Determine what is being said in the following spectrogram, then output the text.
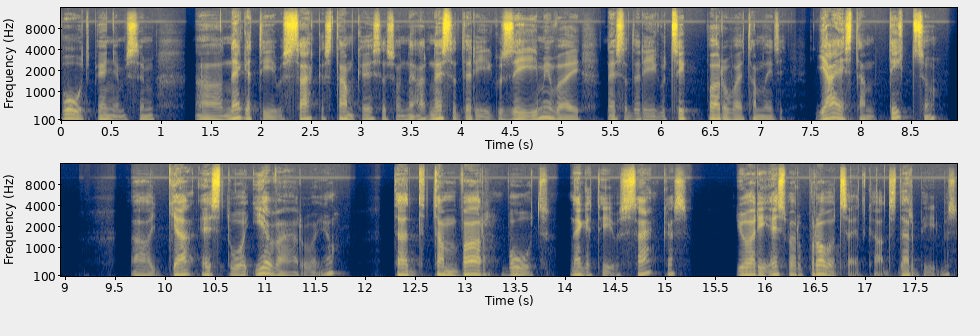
būt, pieņemsim, negatīvas sekas tam, ka es esmu ar nesadarīgu zīmi vai nesadarīgu ciparu vai tam līdzīgi. Ja es tam ticu, ja es to ievēroju, tad tam var būt negatīvas sekas, jo arī es varu provocēt kādas darbības.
